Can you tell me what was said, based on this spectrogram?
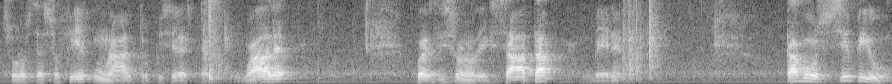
sullo stesso filo un altro PCI Express uguale. Questi sono dei SATA bene. Cavo CPU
